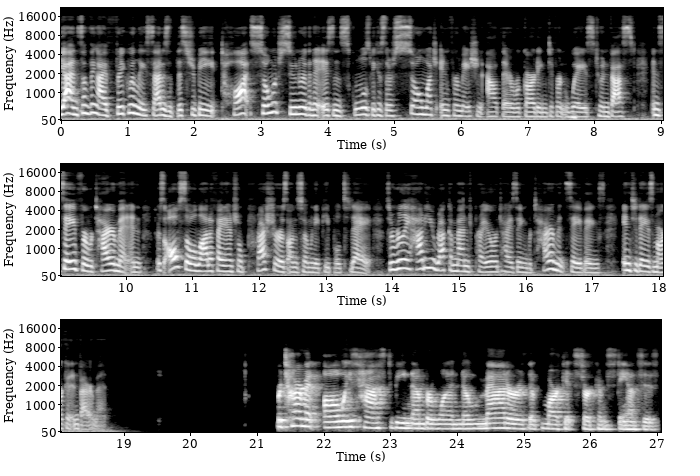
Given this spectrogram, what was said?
Yeah, and something I've frequently said is that this should be taught so much sooner than it is in schools because there's so much information out there regarding different ways to invest and save for retirement. And there's also a lot of financial pressures on so many people today. So, really, how do you recommend prioritizing retirement savings in today's market environment? Retirement always has to be number one, no matter the market circumstances.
